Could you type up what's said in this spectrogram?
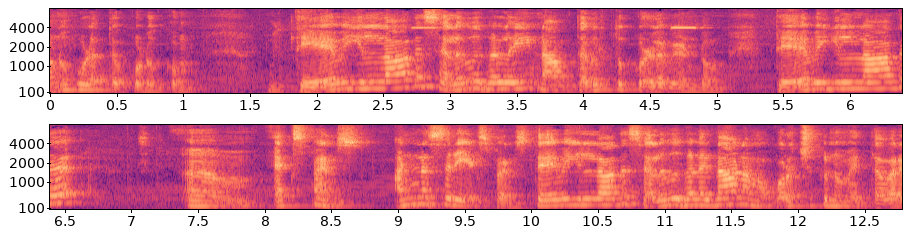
அனுகூலத்தை கொடுக்கும். தேவையில்லாத செலவுகளை நாம் தவிர்த்து கொள்ள வேண்டும். தேவையில்லாத எக்ஸ்பென்ஸ் அன்னசரி எக்ஸ்பென்ஸ் தேவையில்லாத செலவுகளை தான் நம்ம குறைச்சிக்கணுமே தவிர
